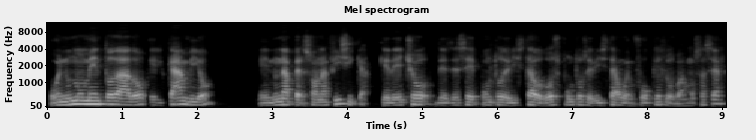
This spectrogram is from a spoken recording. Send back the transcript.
o en un momento dado el cambio en una persona física, que de hecho desde ese punto de vista o dos puntos de vista o enfoques los vamos a hacer.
